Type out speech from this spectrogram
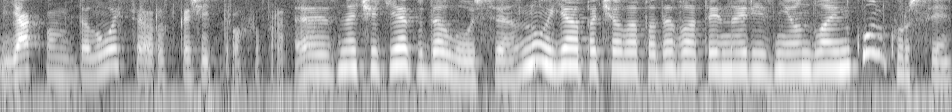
Як вам вдалося? Розкажіть трохи про це. Е, Значить, як вдалося? Ну, я почала подавати на різні онлайн-конкурси.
